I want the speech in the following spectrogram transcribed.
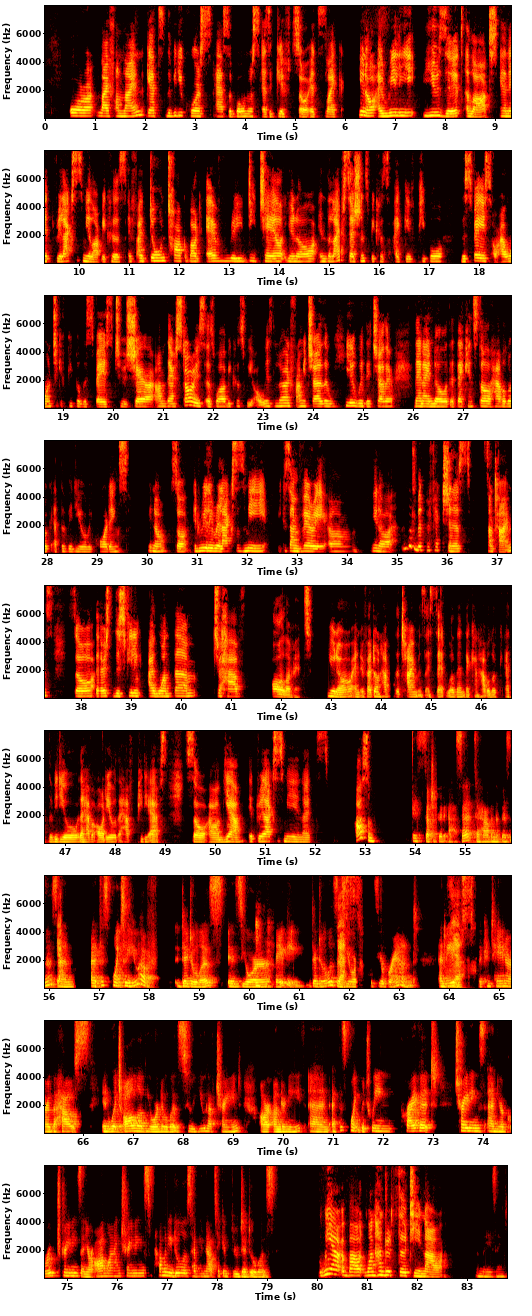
or live online gets the video course as a bonus as a gift. So it's like, you know, I really use it a lot and it relaxes me a lot because if I don't talk about every detail, you know, in the live sessions, because I give people the space or I want to give people the space to share um, their stories as well because we always learn from each other, we heal with each other then I know that they can still have a look at the video recordings, you know. So it really relaxes me because I'm very, um, you know, a little bit perfectionist sometimes. So there's this feeling I want them to have all of it, you know. And if I don't have the time, as I said, well, then they can have a look at the video, they have audio, they have PDFs. So um, yeah, it relaxes me and it's awesome is such a good asset to have in the business. Yeah. And at this point, so you have Deu Doulas is your mm-hmm. baby. Deu Doulas yes. is your it's your brand. And these yes. the container, the house in which all of your doulas who you have trained are underneath. And at this point, between private trainings and your group trainings and your online trainings, how many doulas have you now taken through Deu Doulas? We are about 130 now. Amazing.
